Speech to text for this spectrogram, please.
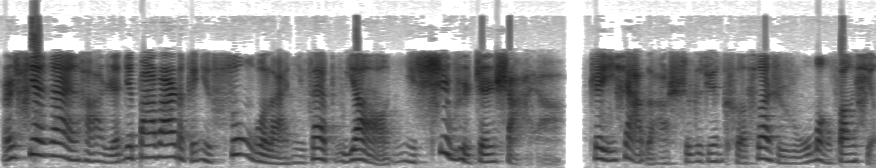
而现在哈，人家巴巴的给你送过来，你再不要，你是不是真傻呀？这一下子哈，十字军可算是如梦方醒，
